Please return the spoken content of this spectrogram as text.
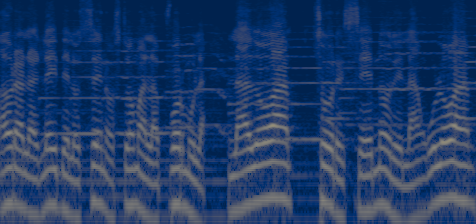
Ahora la ley de los senos toma la fórmula lado A sobre seno del ángulo A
